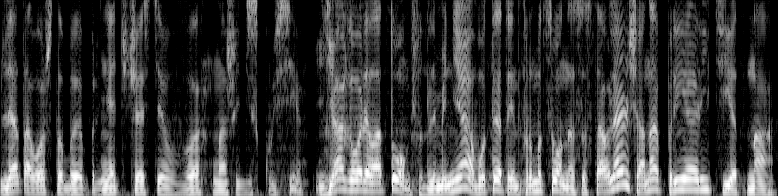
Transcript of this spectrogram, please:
для того, чтобы принять участие в нашей дискуссии. Я говорил о том, что для меня вот эта информационная составляющая, она приоритетна.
